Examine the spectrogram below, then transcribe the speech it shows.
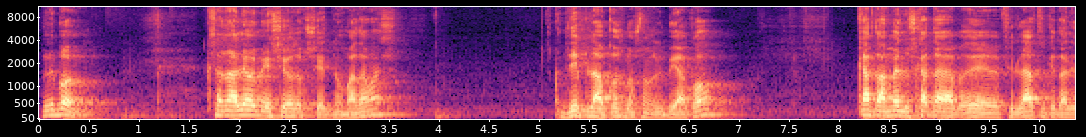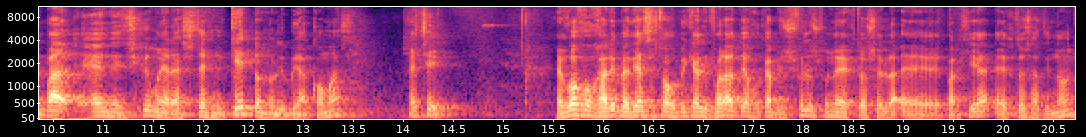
Λοιπόν, ξαναλέω είμαι αισιόδοξη για την ομάδα μας. Δίπλα ο κόσμος στον Ολυμπιακό. Κάτα μέλους, κάτα ε, φιλάθλους και τα λοιπά. Ενισχύουμε ερασιτέχνη και τον Ολυμπιακό μας. Έτσι. Εγώ έχω χαρεί, παιδιά, σας το έχω πει και άλλη φορά, ότι έχω κάποιους φίλους που είναι εκτός ε, επαρχία, εκτός Αθηνών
